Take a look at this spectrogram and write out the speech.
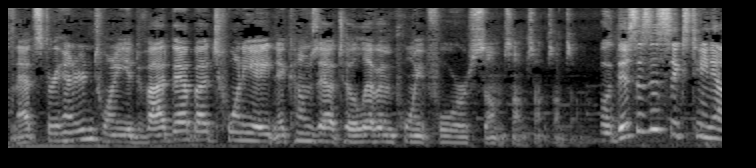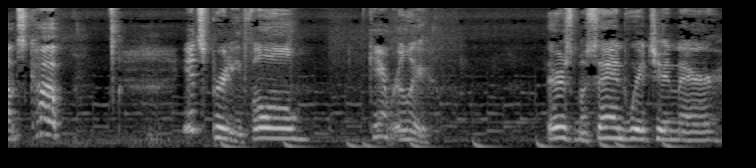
and that's 320. You divide that by 28 and it comes out to 11.4 some, some, some, some, some. So this is a 16 ounce cup. It's pretty full. Can't really, there's my sandwich in there.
